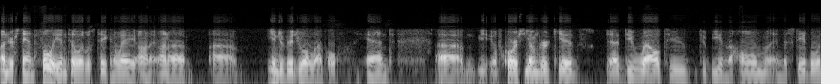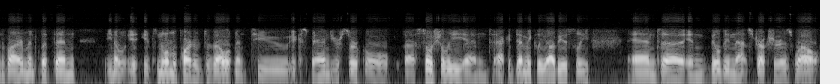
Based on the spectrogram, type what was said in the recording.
understand fully until it was taken away on on a uh, individual level, and um, of course, younger kids uh, do well to to be in the home in a stable environment, but then you know it, it's normal part of development to expand your circle uh, socially and academically, obviously, and uh, in building that structure as well,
